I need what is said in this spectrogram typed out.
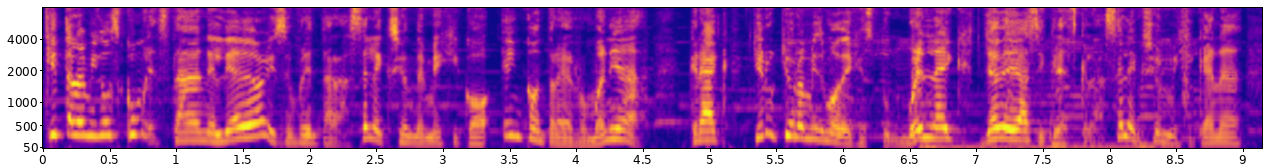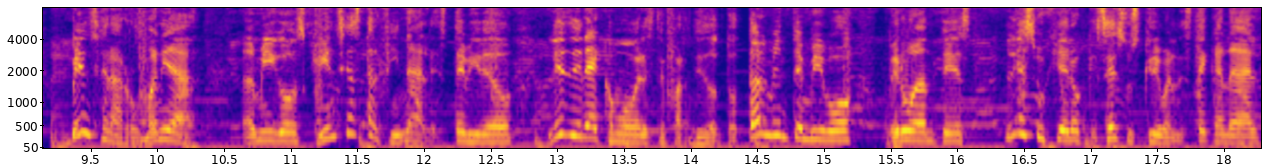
¿Qué tal amigos? ¿Cómo están? El día de hoy se enfrenta la selección de México en contra de Rumanía. Crack, quiero que ahora mismo dejes tu buen like, ya veas si crees que la selección mexicana vencerá a Rumanía. Amigos, quédense hasta el final de este video, les diré cómo ver este partido totalmente en vivo, pero antes les sugiero que se suscriban a este canal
